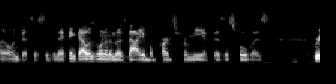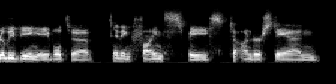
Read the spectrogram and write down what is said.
own businesses and i think that was one of the most valuable parts for me of business school was really being able to i think find space to understand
